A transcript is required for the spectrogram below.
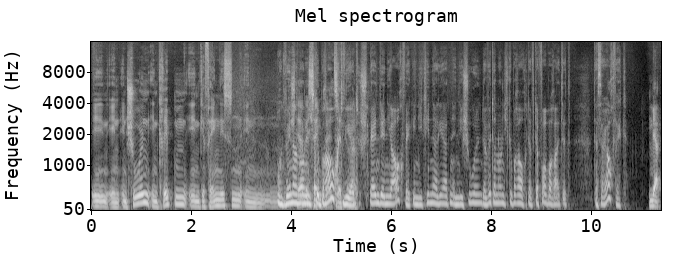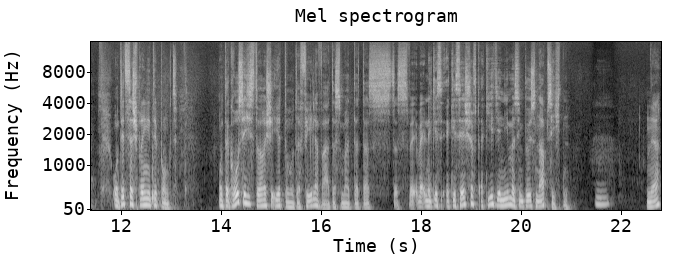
in, in, in Schulen, in Krippen, in Gefängnissen, in Und wenn er noch nicht gebraucht wird, sperren wir ihn ja auch weg, in die Kindergärten, in die Schulen, da wird er noch nicht gebraucht, da wird er vorbereitet. Das ist er ja auch weg. Ja, und jetzt der springende Punkt. Und der große historische Irrtum oder Fehler war, dass man das, das, weil eine Gesellschaft agiert ja niemals in bösen Absichten. Mhm. Ja?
